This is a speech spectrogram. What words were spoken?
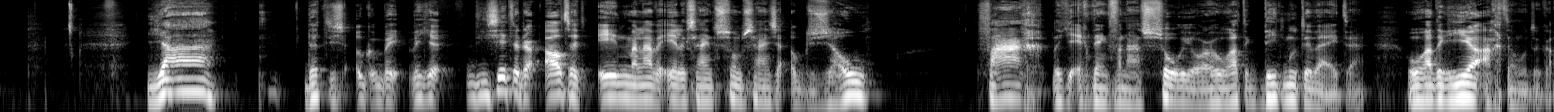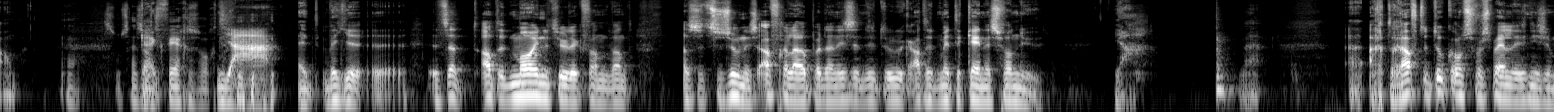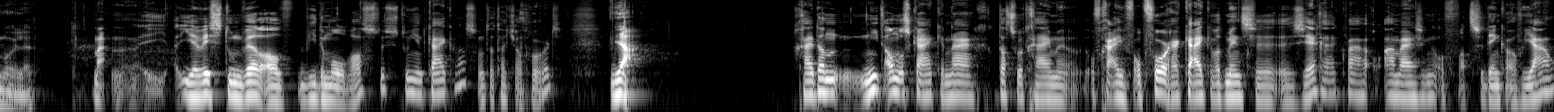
Ja, dat is ook een beetje. Weet je, die zitten er altijd in, maar laten we eerlijk zijn, soms zijn ze ook zo vaag dat je echt denkt: van nou, sorry hoor, hoe had ik dit moeten weten? Hoe had ik hier achter moeten komen? Ja, soms zijn ze Kijk. ook ver gezocht. Ja, het, weet je, eh, het is altijd mooi natuurlijk van, want als het seizoen is afgelopen, dan is het natuurlijk altijd met de kennis van nu. Ja, maar eh, achteraf de toekomst voorspellen is niet zo moeilijk. Maar eh, je wist toen wel al wie de mol was, dus toen je aan het kijken was, want dat had je al gehoord. Ja, Ga je dan niet anders kijken naar dat soort geheimen? Of ga je op voorraad kijken wat mensen eh, zeggen qua aanwijzingen of wat ze denken over jou?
